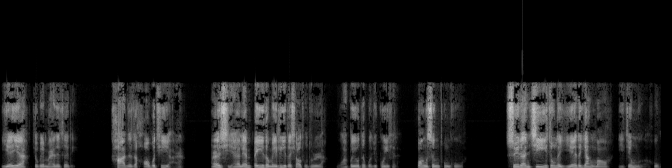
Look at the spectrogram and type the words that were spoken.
爷爷就被埋在这里。看着这毫不起眼而且连碑都没立的小土堆啊，我不由得我就跪下来，放声痛哭啊。虽然记忆中的爷爷的样貌啊已经模糊，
